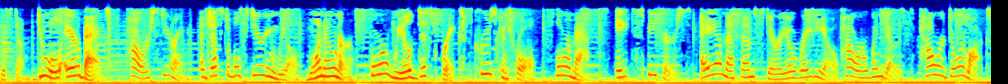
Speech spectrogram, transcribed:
system, dual airbags, power steering, adjustable steering wheel, one owner, four-wheel disc brakes, cruise control, floor mats, eight speakers, AM FM stereo radio, power windows, power door locks,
